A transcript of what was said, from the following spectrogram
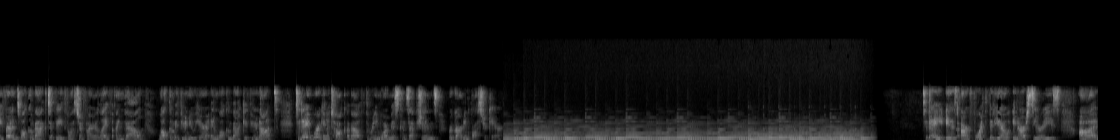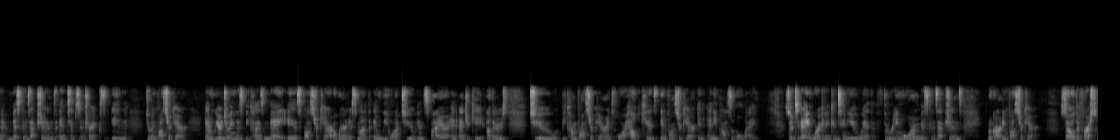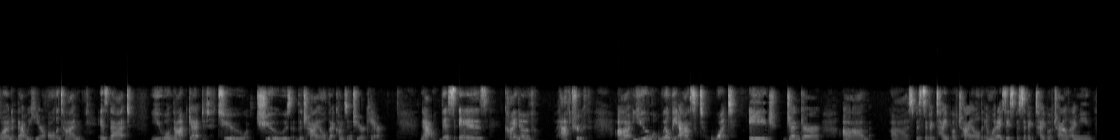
Hey friends, welcome back to Faith Foster Fire Life. I'm Val. Welcome if you're new here and welcome back if you're not. Today we're going to talk about three more misconceptions regarding foster care. Today is our fourth video in our series on misconceptions and tips and tricks in doing foster care. And we are doing this because May is Foster Care Awareness Month, and we want to inspire and educate others to become foster parents or help kids in foster care in any possible way. So today we're going to continue with three more misconceptions regarding foster care. So the first one that we hear all the time is that you will not get to choose the child that comes into your care. Now, this is kind of half truth uh, you will be asked what age, gender, um, uh, specific type of child. And when I say specific type of child, I mean,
